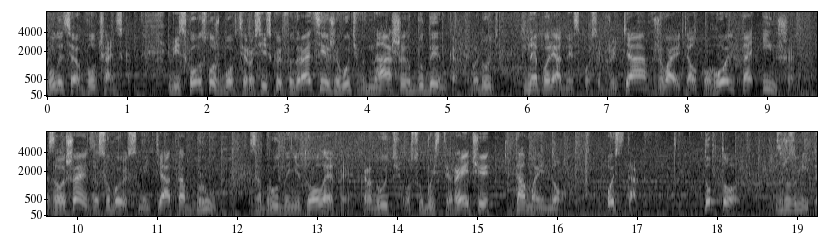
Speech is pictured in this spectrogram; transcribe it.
вулиця Волчанська. Військовослужбовці Російської Федерації живуть в наших будинках, ведуть непорядний спосіб життя, вживають алкоголь та інше, залишають за собою сміття та бруд, забруднені туалети, крадуть особисті речі та майно. Ось так. Тобто, зрозумійте,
